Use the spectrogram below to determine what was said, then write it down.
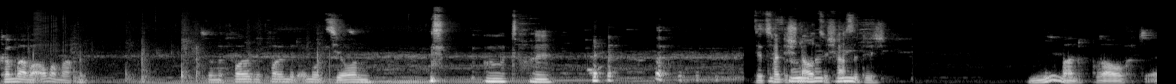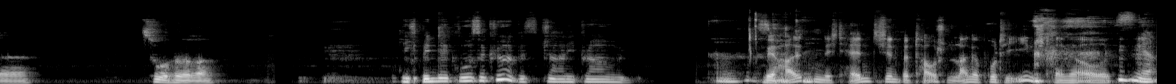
Können wir aber auch mal machen. So eine Folge voll mit Emotionen. Oh, toll. Jetzt halt die Schnauze, ich hasse dich. Niemand braucht äh, Zuhörer. Ich bin der große Kürbis, Charlie Brown. Wir ist halten nicht Händchen, wir tauschen lange Proteinstränge aus. Ja.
